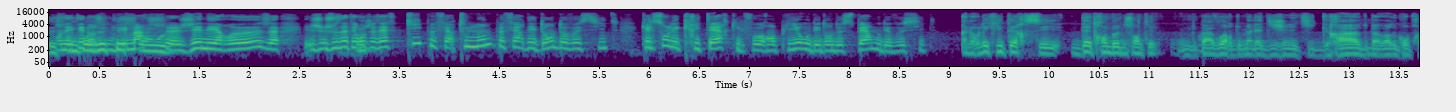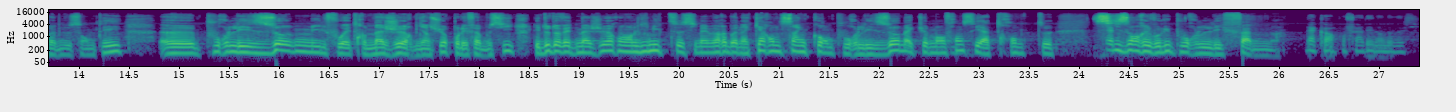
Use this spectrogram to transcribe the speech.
et On sans était dans une questions, démarche hein. généreuse. Je, je vous interroge, Joseph, qui peut faire Tout le monde peut faire des dons d'ovocytes Quels sont les critères qu'il faut remplir ou des dons de sperme ou d'ovocytes Alors les critères, c'est d'être en bonne santé, de ne pas avoir de maladies génétiques graves, de ne pas avoir de gros problèmes de santé. Euh, pour les hommes, il faut être majeur, bien sûr, pour les femmes aussi. Les deux doivent être majeurs. On limite, si ma mémoire est bonne, à 45 ans pour les hommes actuellement en France et à 36 ans révolus pour les femmes. D'accord, pour faire des dons d'ovocytes.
